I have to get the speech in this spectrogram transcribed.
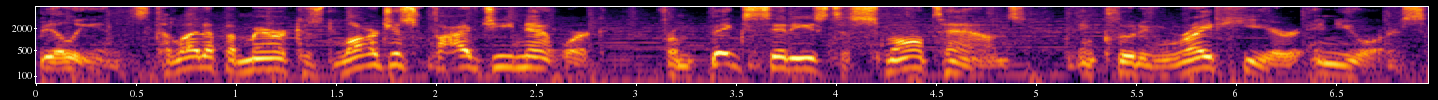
billions to light up America's largest 5G network from big cities to small towns, including right here in yours.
